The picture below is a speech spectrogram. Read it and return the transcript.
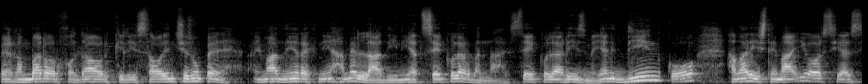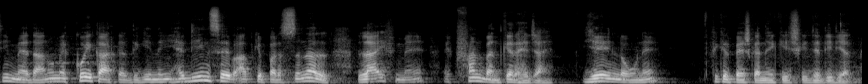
पैगंबर और खुदा और कलीसा और इन चीज़ों पे इमाद नहीं रखनी है, हमें लादीनियत, सेकुलर बनना है, सेकुलरिज्म यानी दीन को हमारे इज्तमाही और सियासी मैदानों में कोई कारकर्दगी नहीं है। दीन से आपके पर्सनल लाइफ में एक फ़न बन के रह जाए। ये इन लोगों ने फ़िक्र पेश करने की इसकी जदीदियत में।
